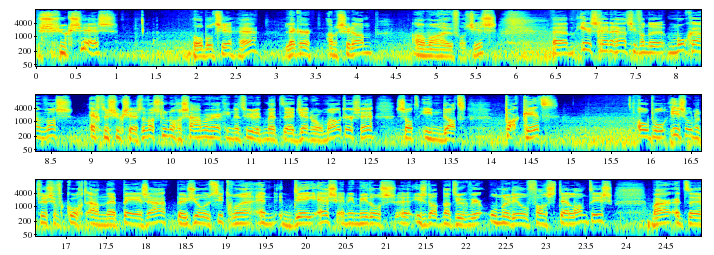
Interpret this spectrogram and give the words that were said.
succes. Hobbeltje, hè? Lekker Amsterdam. Allemaal heuveltjes. Um, eerste generatie van de Mokka was echt een succes. Er was toen nog een samenwerking natuurlijk met uh, General Motors. Hè. Zat in dat pakket. Opel is ondertussen verkocht aan uh, PSA, Peugeot, Citroën en DS. En inmiddels uh, is dat natuurlijk weer onderdeel van Stellantis. Maar het uh,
